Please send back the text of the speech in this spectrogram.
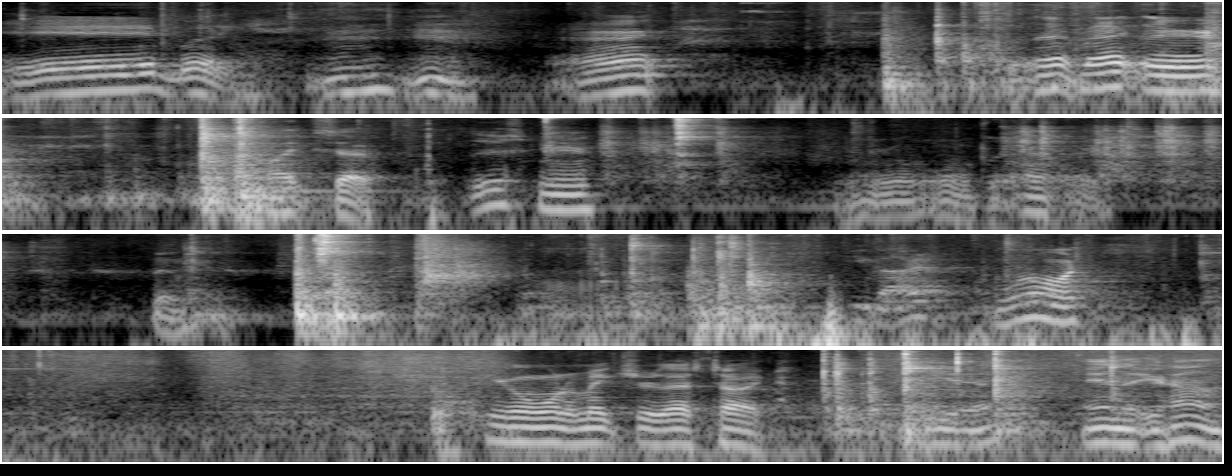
Yeah, buddy. Mm-hmm. All right. Put that back there. Like so. This here. And we're gonna put that there. Boom. You got it? Hold on. You're gonna want to make sure that's tight. Yeah. And that your hum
